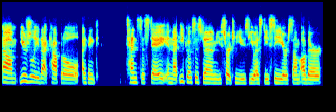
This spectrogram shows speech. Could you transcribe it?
um, usually that capital, I think, tends to stay in that ecosystem. You start to use USDC or some other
